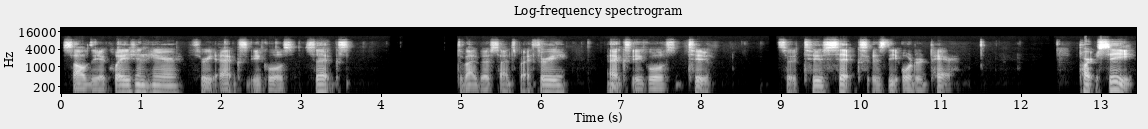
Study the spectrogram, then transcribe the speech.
Solve the equation here. 3x equals 6. Divide both sides by 3. x equals 2. So 2, 6 is the ordered pair. Part C.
